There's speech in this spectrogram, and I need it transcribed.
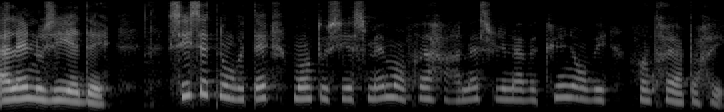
allait nous y aider. Si cette nouveauté m'enthousiasmait, mon frère Ernest lui n'avait qu'une envie, rentrer à Paris.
